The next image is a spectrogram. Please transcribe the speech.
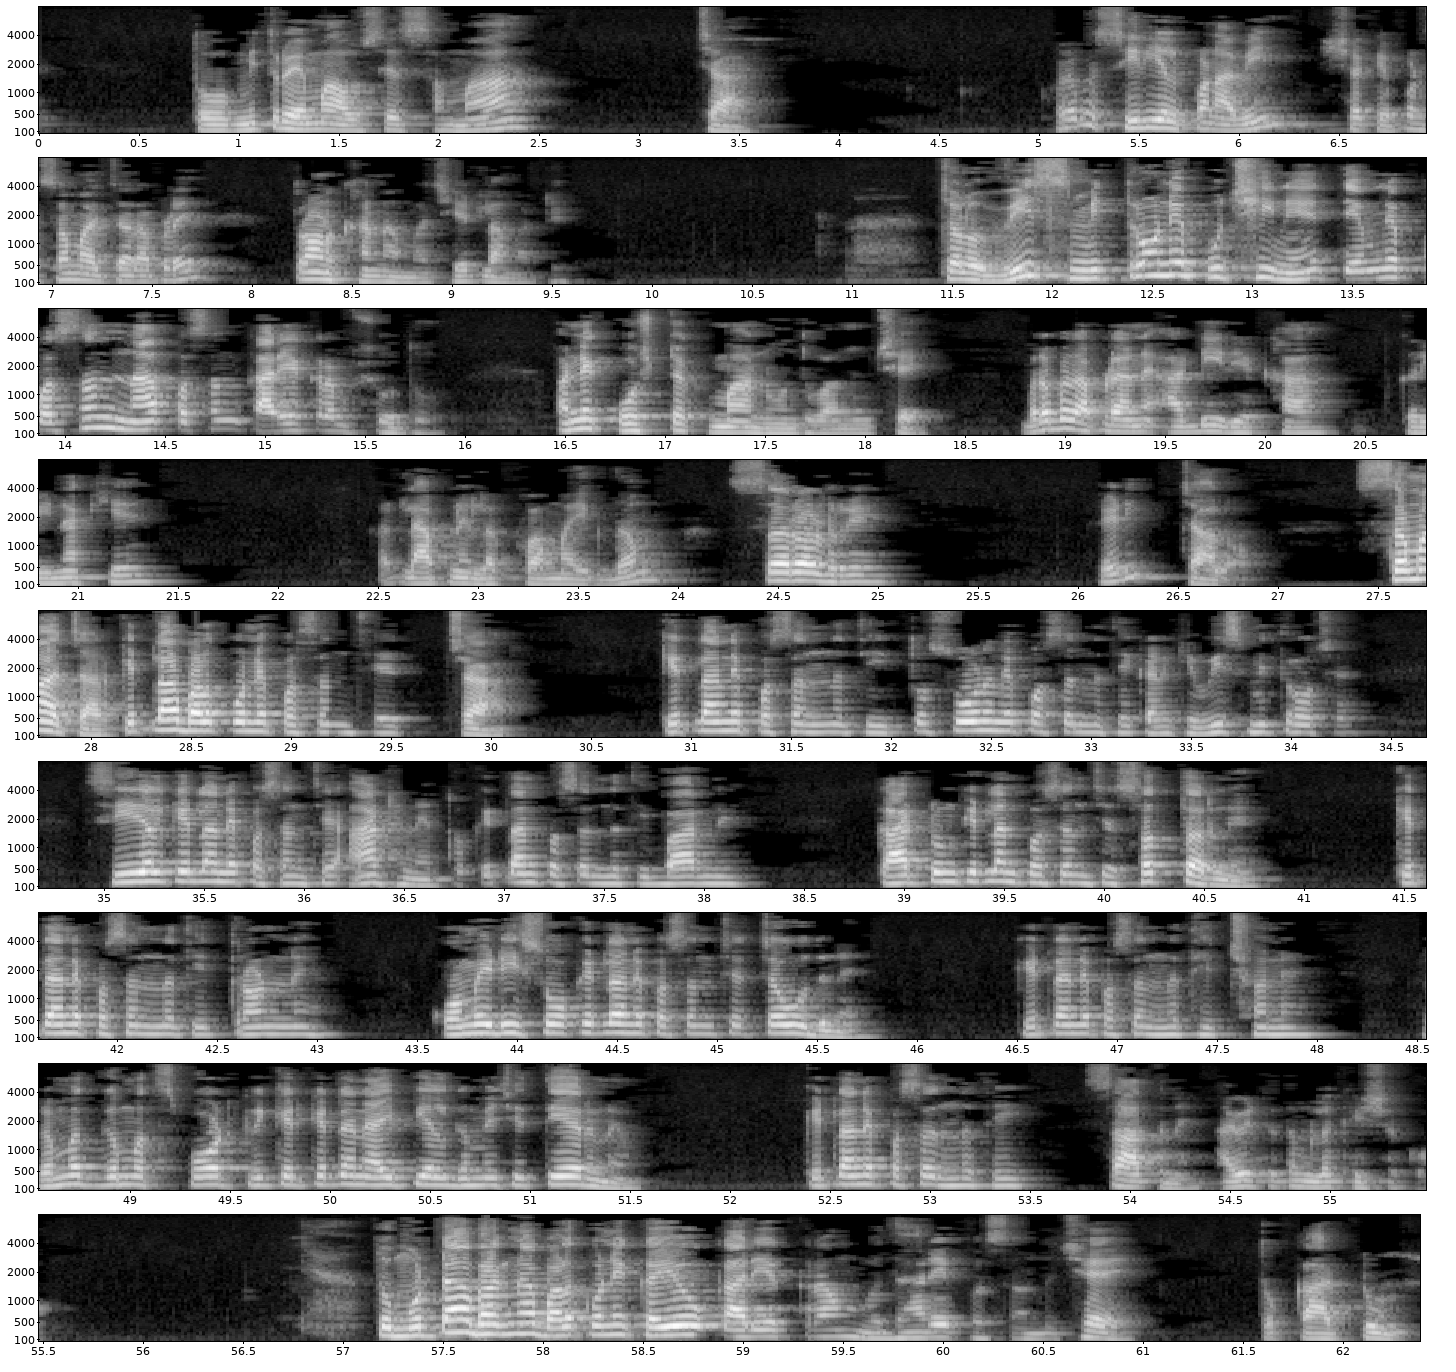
તો મિત્રો, એમાં આવશે સમાચાર. બરાબર? સિરિયલ પણ આવી શકે, પણ સમાચાર આપણે ત્રણ ખાનામાં છે એટલા માટે. ચલો, વીસ મિત્રોને પૂછીને તેમને પસંદ, નાપસંદ કાર્યક્રમ શોધો અને કોષ્ટકમાં નોંધવાનું છે. બરાબર? આપણે આને આડી રેખા કરી નાખીએ. એટલે આપણે લખવામાં એકદમ સરળ રહે રેડી ચાલો. સમાચાર. કેટલા બાળકોને પસંદ છે? ચાર. કેટલાને પસંદ નથી? તો સોળને પસંદ નથી, કારણ કે વીસ મિત્રો છે. સિરિયલ કેટલાને પસંદ છે? આઠને. તો કેટલાને પસંદ નથી? બારને. કાર્ટૂન કેટલાને પસંદ છે? સત્તરને. કેટલાને પસંદ નથી? ત્રણને. કોમેડી શો કેટલાને પસંદ છે? ચૌદને. કેટલાને પસંદ નથી? છને. રમતગમત રમત ગમત સ્પોર્ટ, ક્રિકેટ કેટલાને આઈપીએલ ગમે છે? તેર ને કેટલાને પસંદ નથી? સાતને. આવી રીતે તમે લખી શકો. તો મોટા ભાગના બાળકોને કયો કાર્યક્રમ વધારે પસંદ છે? તો કાર્ટૂન.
